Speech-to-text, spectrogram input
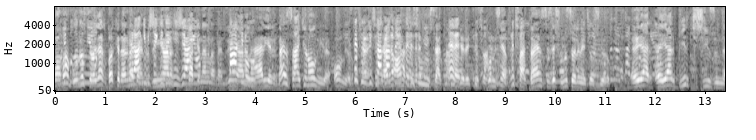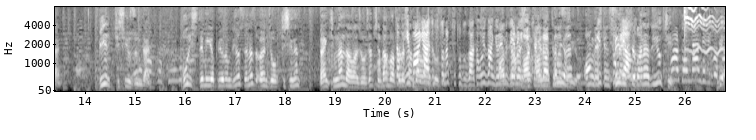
Tamam bunu kullanılmıyor. söyler. Bakın hanımefendi. Herhangi bir şekilde dünyanın- hijyen bakın yok. hanımefendi. Sakin Dünyanın olun. her yeri. Ben sakin olmuyor. Olmuyorum. Sesinizi içeride yükseltmezseniz sevinirim. Sesimi yükseltmem Evet, gerekiyor. lütfen. Konuşayım. Lütfen. Ben size şunu söylemeye çalışıyorum. Eğer eğer bir kişi yüzünden bir kişi yüzünden bu işlemi yapıyorum diyorsanız önce o kişinin ben kimden davacı olacağım? Şimdi ben bu Tamam arkadaştan ihbar davacı geldi olacağım. tutanak tutuldu zaten. O yüzden görevimizi Arkadaş, yapıyoruz. Mahkemede Anlatamıyor hakkınızı muyum? 15 Biz gün çok iyi süreyle bana diyor ki Pardon ben de bir bakayım.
